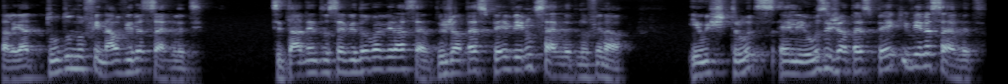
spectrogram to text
Tá ligado? Tudo no final vira servlet. Se tá dentro do servidor, vai virar servlet. O JSP vira um servlet no final. E o struts, ele usa o JSP que vira servlet.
